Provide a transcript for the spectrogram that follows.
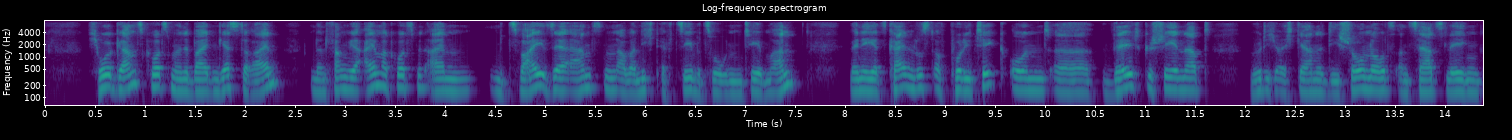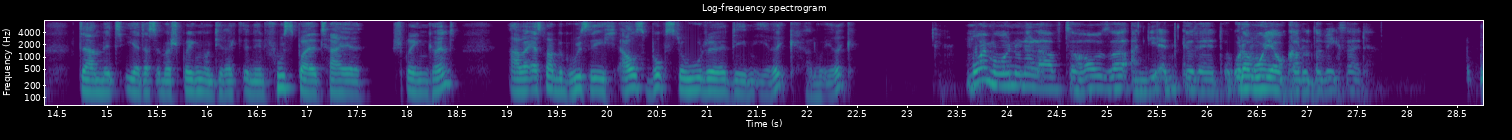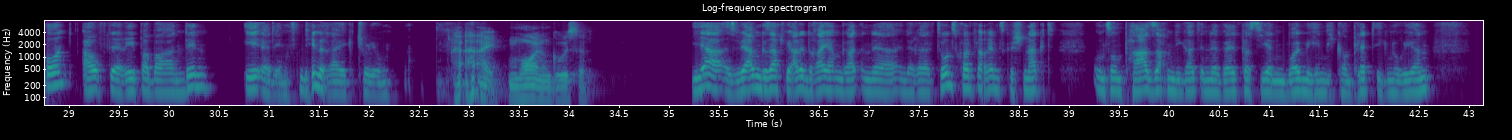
Ich hole ganz kurz meine beiden Gäste rein und dann fangen wir einmal kurz mit einem, mit zwei sehr ernsten, aber nicht FC-bezogenen Themen an. Wenn ihr jetzt keine Lust auf Politik und äh, Weltgeschehen habt, würde ich euch gerne die Show Notes ans Herz legen, damit ihr das überspringen und direkt in den Fußballteil springen könnt. Aber erstmal begrüße ich aus Buxtehude den Erik. Hallo Erik. Moin Moin und Alarv zu Hause an die Endgeräte oder wo ihr auch gerade unterwegs seid. Und auf der Reeperbahn den, äh, den, den Reik, Entschuldigung. Hi, moin und Grüße. Ja, also wir haben gesagt, wir alle drei haben gerade in der, in der Redaktionskonferenz geschnackt und so ein paar Sachen, die gerade in der Welt passieren, wollen wir hier nicht komplett ignorieren.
